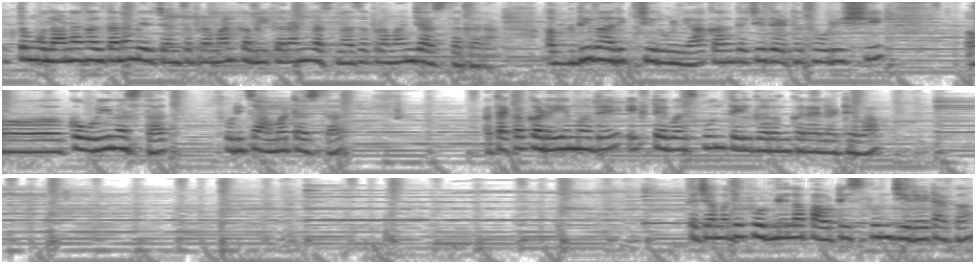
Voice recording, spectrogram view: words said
फक्त मुलांना घालताना मिरच्यांचं प्रमाण कमी करा आणि लसणाचं प्रमाण जास्त करा. अगदी बारीक चिरून घ्या कारण त्याची देठं थोडीशी कोवळी नसतात थोडी चामट असतात. आता एका कढईमध्ये एक टेबलस्पून तेल गरम करायला ठेवा. त्याच्यामध्ये फोडणीला पाव टीस्पून जिरे टाका.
